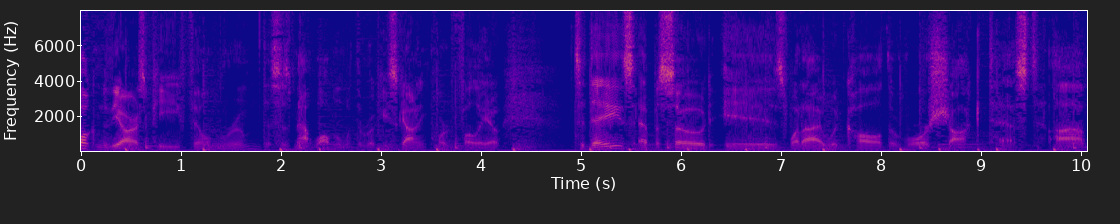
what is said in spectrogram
Welcome to the RSP Film Room. This is Matt Waldman with the Rookie Scouting Portfolio. Today's episode is what I would call the Rorschach test. Um,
